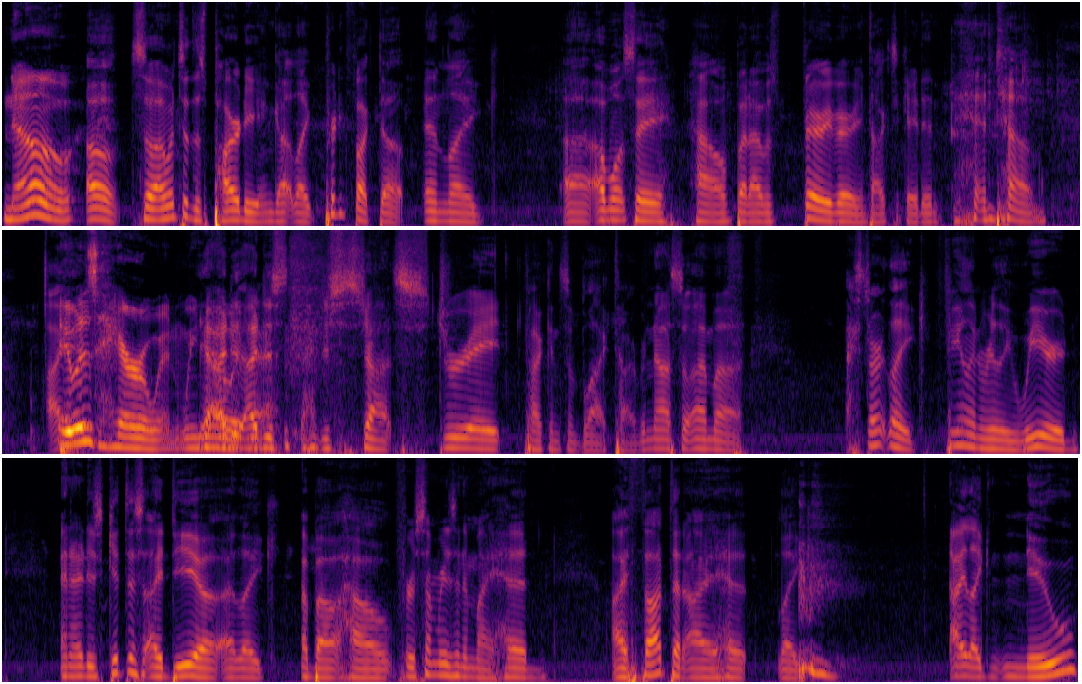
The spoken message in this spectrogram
No. Oh, so I went to this party and got like pretty fucked up, and like, uh, I won't say how, but I was very, very intoxicated, and um, I, it was heroin. We yeah, know. I, did, I just, I just shot straight fucking some black tar, but now, so I'm uh, I start like feeling really weird, and I just get this idea, I like about how for some reason in my head, I thought that I had like, I like knew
